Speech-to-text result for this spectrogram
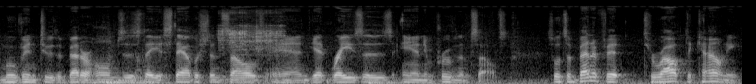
move into the better homes as they establish themselves and get raises and improve themselves. So it's a benefit throughout the county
